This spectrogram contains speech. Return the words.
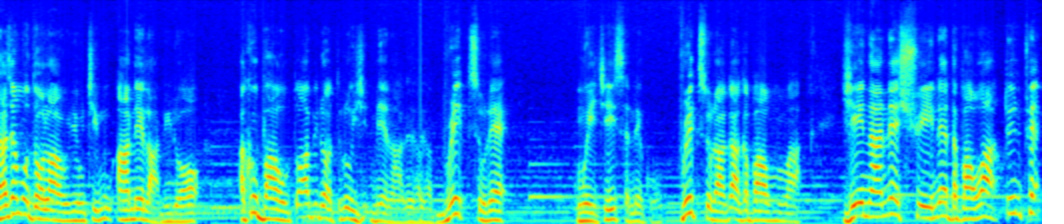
ဒါကြောင့်မို့ဒေါ်လာကိုယုံကြည်မှုအားနည်းလာပြီးတော့အခုဘာကိုတွားပြီးတော့သူတို့မြင်လာလဲဆိုတော့ BRIC ဆိုတဲ့ငွေကြေးစနစ်ကို BRIC ဆိုတာကကမ္ဘာပေါ်မှာရေနံနဲ့ရွှေနဲ့တဘာဝတွင်းထွက်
